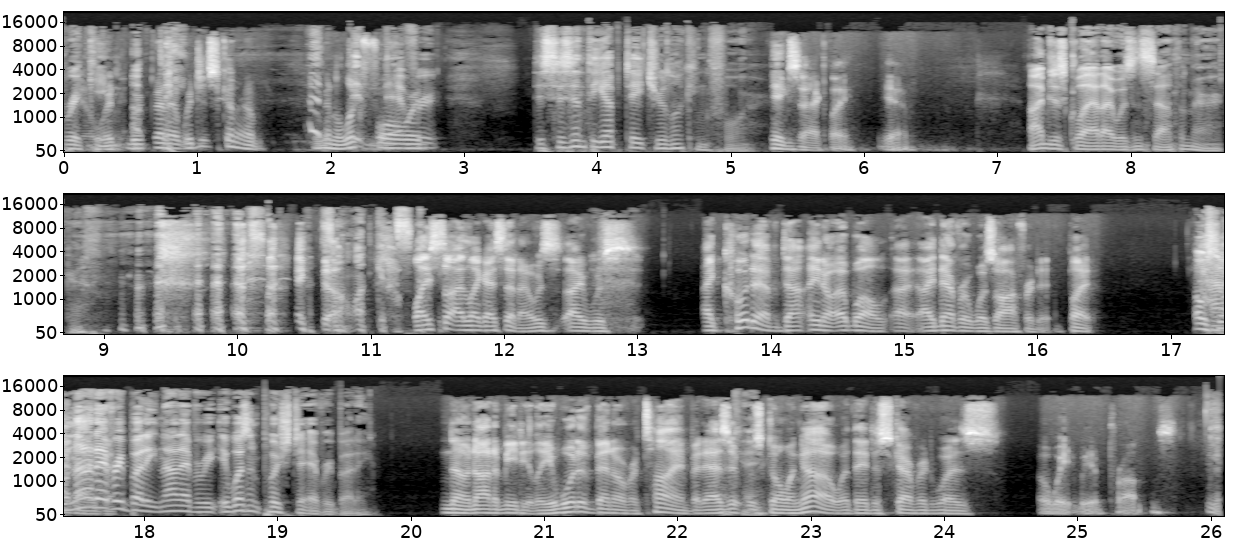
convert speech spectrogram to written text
bricking We're, we're, gonna, we're just gonna we're gonna look It forward. never- this isn't the update you're looking for. Exactly. Yeah. I'm just glad I was in South America. That's all I can say. Well, I saw, like I said, I was, I was, I could have done, you know, well, I, I never was offered it, but Oh, so I not been- everybody, not every. It wasn't pushed to everybody. no, not immediately. It would have been over time, but as it was going out, what they discovered was, oh wait, we have problems. You?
